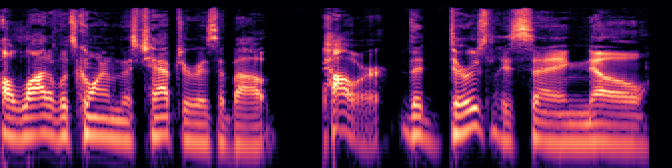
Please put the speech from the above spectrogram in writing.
A lot of what's going on in this chapter is about power. The Dursleys saying no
